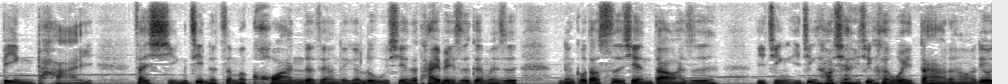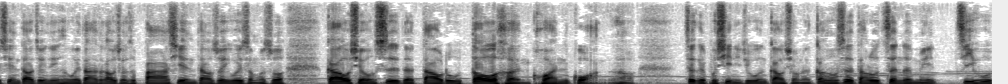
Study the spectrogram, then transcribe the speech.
并排。在行进的这么宽的这样的一个路线，在台北市根本是能够到四线道，还是已经已经好像已经很伟大了哈。六线道就已经很伟大，高雄是八线道，所以为什么说高雄市的道路都很宽广啊？这个不信你就问高雄了，高雄市的道路真的没，几乎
